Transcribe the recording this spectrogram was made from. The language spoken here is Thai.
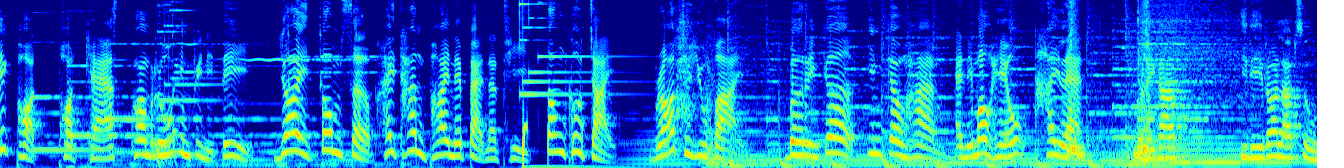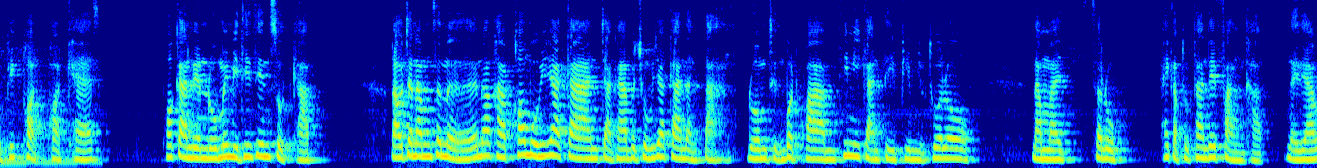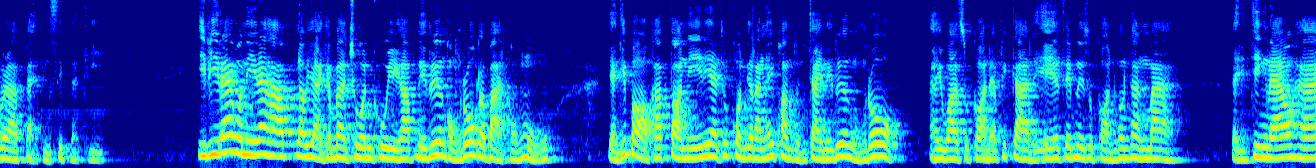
Pig Pod Podcast ความรู้ infinity ย่อยต้มเสิร์ฟให้ท่านภายใน 8 นาที ต้องเข้าใจ brought to you by b e r i n g e r i n g e l h a m Animal Health Thailand สวัสดีครับ ยินดีต้อนรับสู่ p i c p o t Podcast เพราะการเรียนรู้ไม่มีที่สิ้นสุดครับ เราจะนำเสนอนะครับข้อมูลวิชาการจากการประชุมวิชาการต่างๆ รวมถึงบทความที่มีการตีพิมพ์อยู่ทั่วโลกนำมาสรุปให้กับทุกท่านได้ฟังครับ ในระยะเวลา 8-10 นาที EP แรกวันนี้นะครับเราอยากจะมาชวนคุยครับในเรื่องของโรคระบาดของหมู อย่างที่บอกครับตอนนี้เนี่ยทุกคนกำลังให้ความสนใจในเรื่องของโรคไอวาสุกรแอฟริกาหรือ ASF ในสุกรค่อนข้างมาก แต่จริงๆแล้วฮะ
